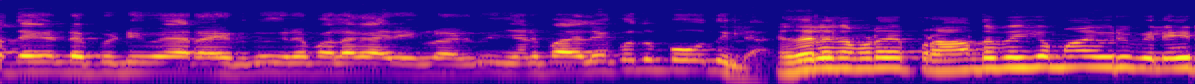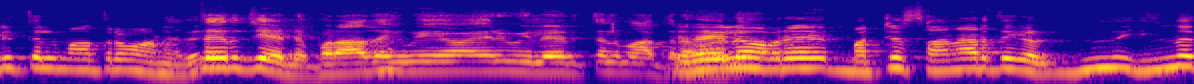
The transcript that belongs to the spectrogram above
അദ്ദേഹം ഡെപ്യൂട്ടി മേയർ ആയിരുന്നു ഇങ്ങനെ പല കാര്യങ്ങളായിരുന്നു. ഞാനിപ്പോൾ അതിലേക്കൊന്നും പോകുന്നില്ല. ഏതായാലും നമ്മുടെ പ്രാഥമികമായ ഒരു വിലയിരുത്തൽ മാത്രമാണ് തീർച്ചയായിട്ടും പ്രാഥമികമായ ഒരു വിലയിരുത്തൽ മാത്രമാണ്. അവരെ മറ്റ് സ്ഥാനാർത്ഥികൾ ഇന്ന് ഇന്ന്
